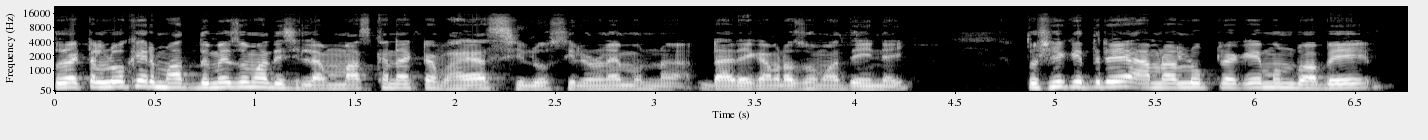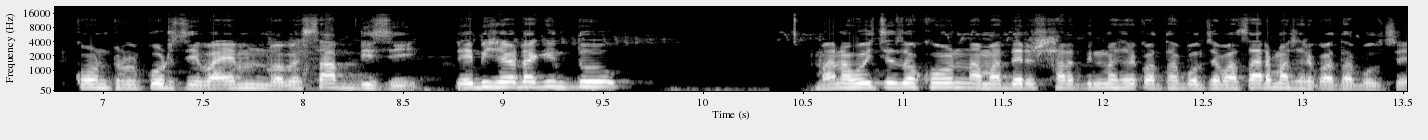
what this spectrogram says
তো একটা লোকের মাধ্যমে জমা দিয়েছিলাম, মাঝখানে একটা ভাইয়াস ছিল ছিল না, এমন না ডাইরেক্ট আমরা জমা দেই নাই। তো সেক্ষেত্রে আমরা লোকটাকে এমনভাবে কন্ট্রোল করছি বা এমনভাবে চাপ দিছি। এই বিষয়টা কিন্তু মানে হয়েছে যখন আমাদের সাড়ে তিন মাসের কথা বলছে বা চার মাসের কথা বলছে।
